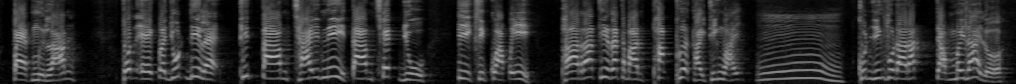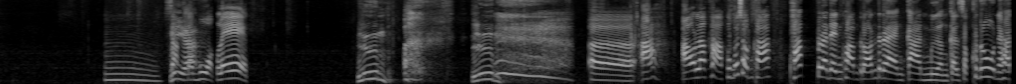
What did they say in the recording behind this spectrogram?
8หมื่นล้านพลเอกประยุทธ์นี่แหละ ที่ตามใช้หนี้ตามเช็ดอยู่อีก 10 กว่าปี ภาระที่รัฐบาลพักเพื่อไทยทิ้งไว้อืมคุณหญิงสุดารัตน์จำไม่ได้เหรออืมสักนี่แต่ฮะบวกเลข ลืม ลืม เอ่ออะเอาละค่ะ คุณผู้ชมคะ พักประเด็นความร้อนแรงการเมืองกันสักครู่นะคะ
